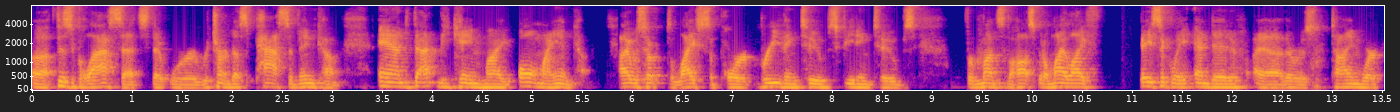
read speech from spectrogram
uh, physical assets that were returned us passive income, and that became my all my income. I was hooked to life support, breathing tubes, feeding tubes for months in the hospital. My life basically ended. Uh, there was a time where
